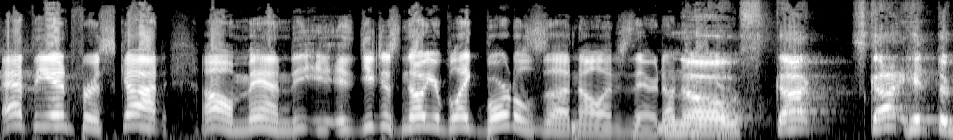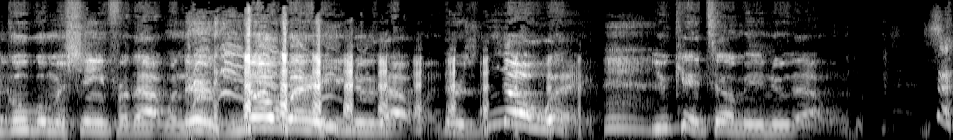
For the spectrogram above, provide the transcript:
at the end for Scott. Oh man, you just know your Blake Bortles uh, knowledge there, don't no, you? Scott? Scott Scott hit the Google machine for that one. There's no way he knew that one. There's no way. You can't tell me he knew that one.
